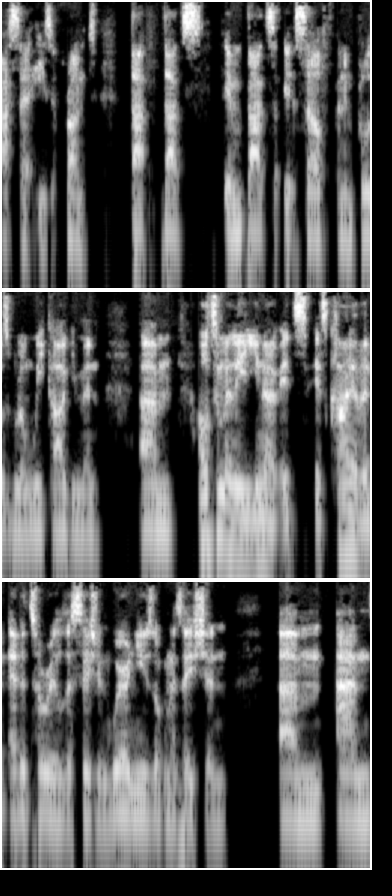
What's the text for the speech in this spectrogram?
asset. He's a front. That, that's, that's itself an implausible and weak argument. Um, ultimately, you know, it's, it's kind of an editorial decision. We're a news organization. Um, and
